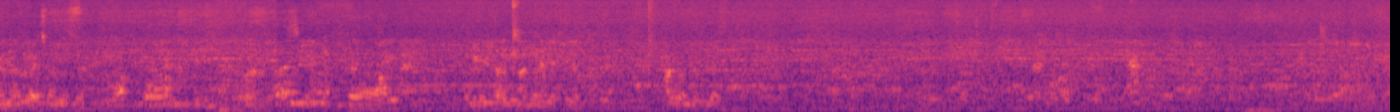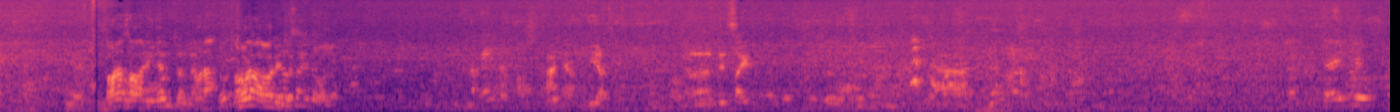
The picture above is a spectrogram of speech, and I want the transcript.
जाना पहचाना से थोड़ा सा और इधर। थोड़ा थोड़ा और इधर. थोड़ा मस्जिद और या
